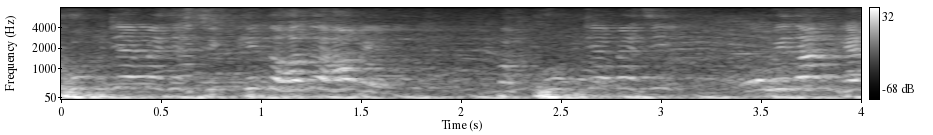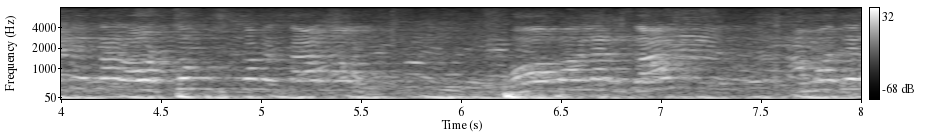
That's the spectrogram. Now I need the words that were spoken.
খুব যে বেশি শিক্ষিত হতে হবে বা খুব যে বেশি অভিধান ঘেটে তার অর্থ বুঝতে হবে তা নয়। ভবা বাংলার গান আমাদের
